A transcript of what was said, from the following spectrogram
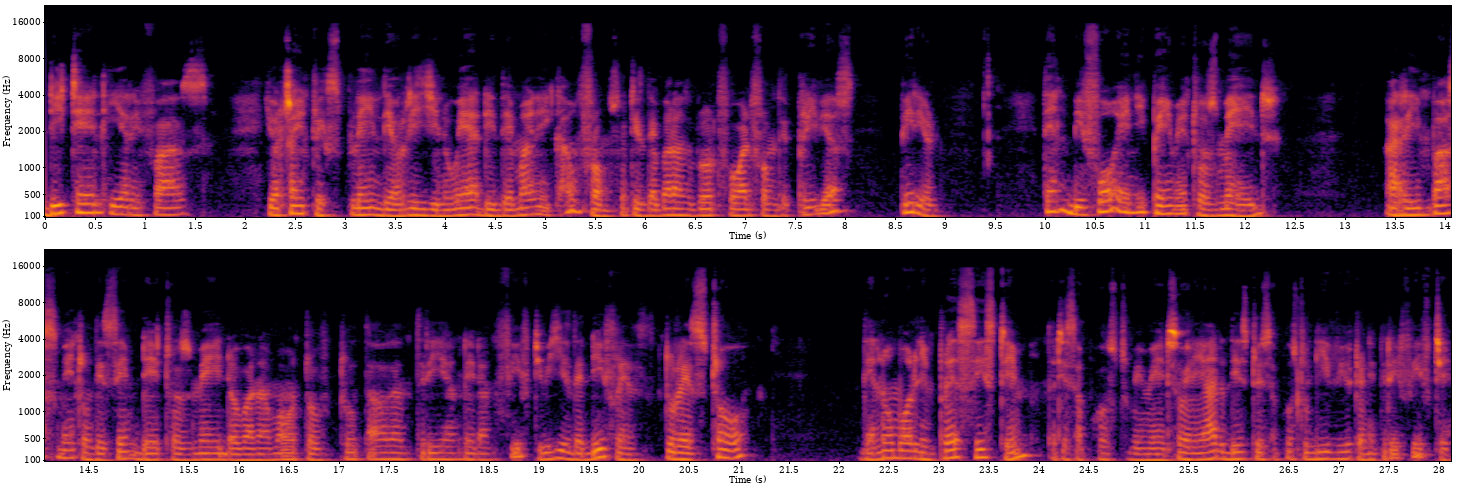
Detail here refers you are trying to explain the origin. Where did the money come from? So it is the balance brought forward from the previous period. Then before any payment was made a reimbursement on the same date was made of an amount of 2350 which is the difference. To restore the normal imprest system that is supposed to be made. So when you add these two it's supposed to give you 2350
